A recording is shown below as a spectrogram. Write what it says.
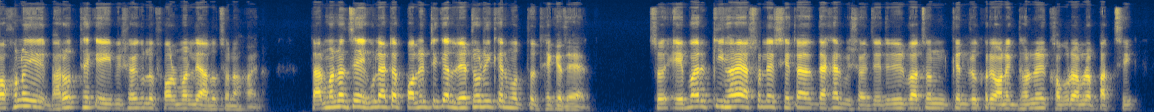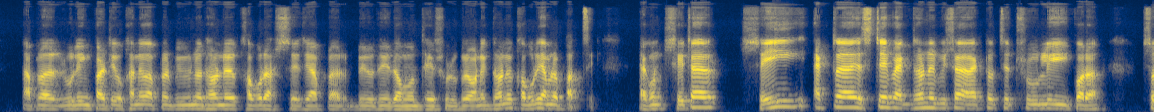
কখনোই ভারত থেকে এই বিষয়গুলো ফর্মালি আলোচনা হয় না। তার মানে হচ্ছে এগুলো একটা পলিটিক্যাল রেটোরিকের মধ্যে থেকে যায় আর সো এবার কি হয় আসলে সেটা দেখার বিষয় যে নির্বাচন কেন্দ্র করে অনেক ধরনের খবর আমরা পাচ্ছি। আপনার রুলিং পার্টি ওখানেও আপনার বিভিন্ন ধরনের খবর আসছে যে আপনার বিরোধী দমন থেকে শুরু করে অনেক ধরনের খবরই আমরা পাচ্ছি। এখন সেটা, সেই একটা স্টেপ এক ধরনের বিষয় আর একটা হচ্ছে ট্রুলি করা। সো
